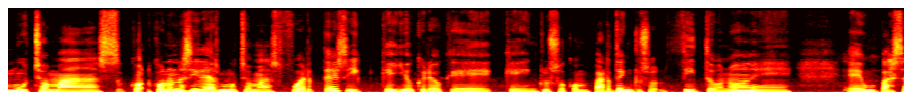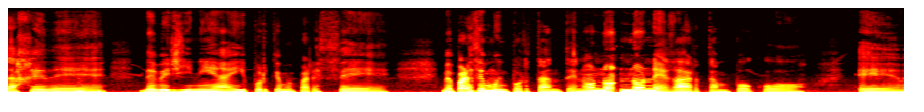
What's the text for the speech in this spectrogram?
mucho más, con, unas ideas mucho más fuertes y que yo creo que, que incluso comparto, incluso cito ¿no? Eh, eh, un pasaje de, de Virginie ahí porque me parece, me parece muy importante, no, no, no negar tampoco, eh,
